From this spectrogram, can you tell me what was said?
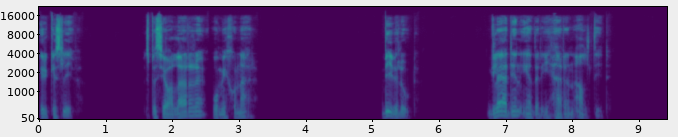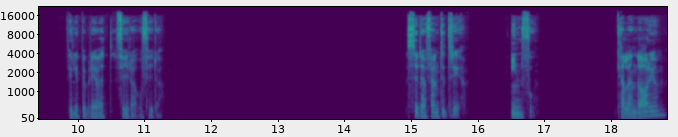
Yrkesliv Speciallärare och missionär. Bibelord Glädjen eder i Herren alltid. Filipperbrevet 4 och 4. Sida 53. Info. Kalendarium,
